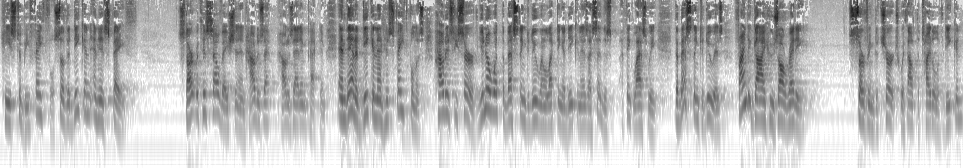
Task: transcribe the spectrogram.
He's to be faithful. So the deacon and his faith start with his salvation and how does that how does that impact him? And then a deacon and his faithfulness. How does he serve? You know what the best thing to do when electing a deacon is? I said this I think last week. The best thing to do is find a guy who's already serving the church without the title of deacon.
